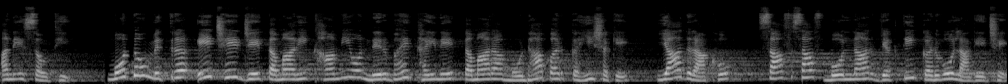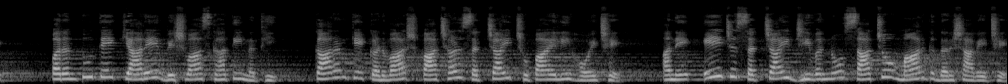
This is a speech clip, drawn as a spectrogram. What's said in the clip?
અને સૌથી મોટો મિત્ર એ છે જે તમારી ખામીઓ નિર્ભય થઈને તમારા મોઢા પર કહી શકે, યાદ રાખો, સાફ સાફ બોલનાર વ્યક્તિ કડવો લાગે છે. પરંતુ તે ક્યારેય વિશ્વાસઘાતી નથી, કારણ કે કડવાશ પાછળ સચ્ચાઈ છુપાયેલી હોય છે. અને એ જ સચ્ચાઈ જીવનનો સાચો માર્ગ દર્શાવે છે.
